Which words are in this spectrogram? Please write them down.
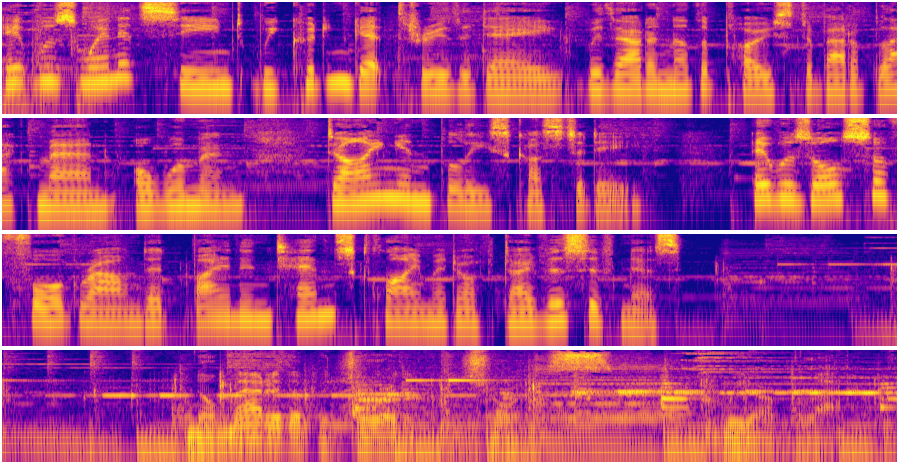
It was when it seemed we couldn't get through the day without another post about a black man or woman dying in police custody it was also foregrounded by an intense climate of divisiveness. No matter the pejorative choice, we are black.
